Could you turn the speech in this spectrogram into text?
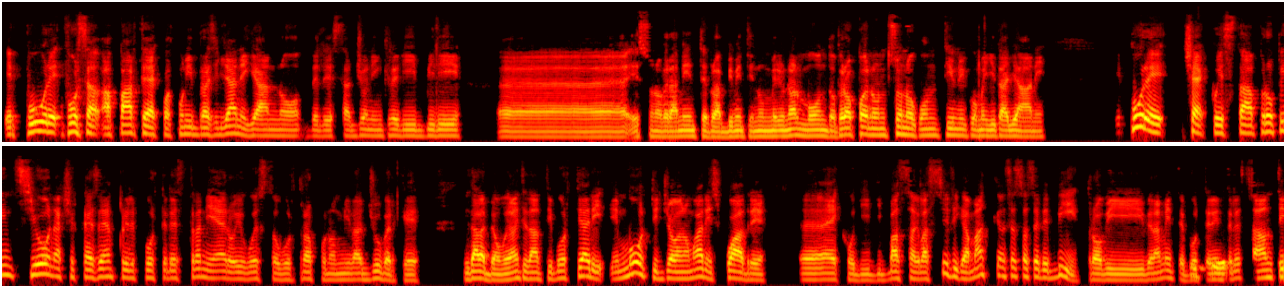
Eppure, forse a parte ecco, alcuni brasiliani che hanno delle stagioni incredibili eh, e sono veramente probabilmente i numeri uno al mondo, però poi non sono continui come gli italiani. Eppure c'è questa propensione a cercare sempre il portiere straniero. Io questo purtroppo non mi va giù perché in Italia abbiamo veramente tanti portieri e molti giocano magari in squadre eh, ecco, di, di, bassa classifica, ma anche nella stessa Serie B trovi veramente portieri interessanti.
